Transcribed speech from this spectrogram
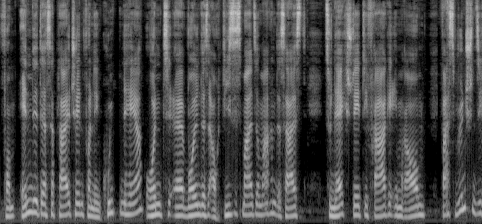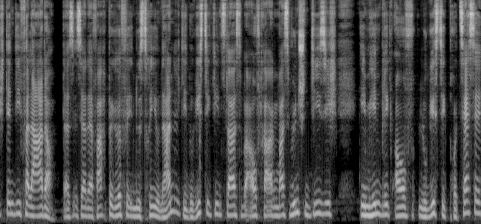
vom Ende der Supply Chain, von den Kunden her und äh, wollen das auch dieses Mal so machen. Das heißt, zunächst steht die Frage im Raum, was wünschen sich denn die Verlader? Das ist ja der Fachbegriff für Industrie und Handel, die Logistikdienstleister beauftragen. Was wünschen die sich im Hinblick auf Logistikprozesse,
